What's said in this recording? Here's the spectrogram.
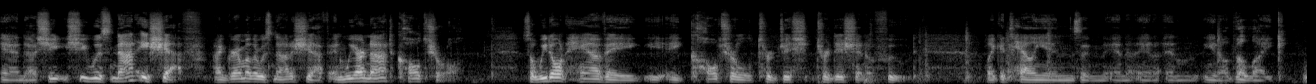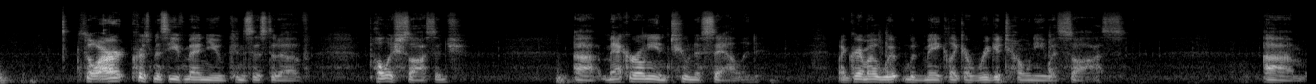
and uh, she she was not a chef. My grandmother was not a chef, and we are not cultural, so we don't have a a cultural tradition tradition of food like Italians and and, and, and you know the like. So our Christmas Eve menu consisted of Polish sausage, uh, macaroni and tuna salad. My grandma would, would make like a rigatoni with sauce. Um,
